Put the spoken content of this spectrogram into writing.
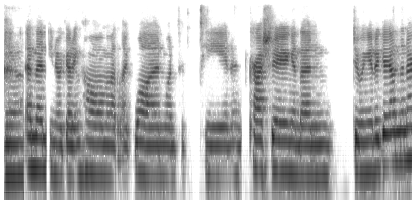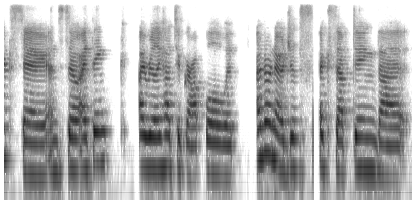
Yeah. And then, you know, getting home at like 1, 1:15 and crashing and then doing it again the next day. And so I think I really had to grapple with I don't know, just accepting that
